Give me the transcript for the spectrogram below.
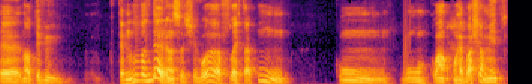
é, Náutico teve terminou a liderança, chegou a flertar com, com, com, com, a, com rebaixamento.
